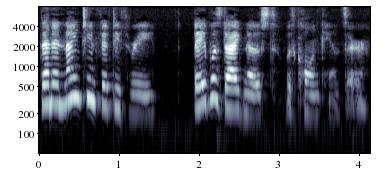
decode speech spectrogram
Then in 1953, Babe was diagnosed with colon cancer.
